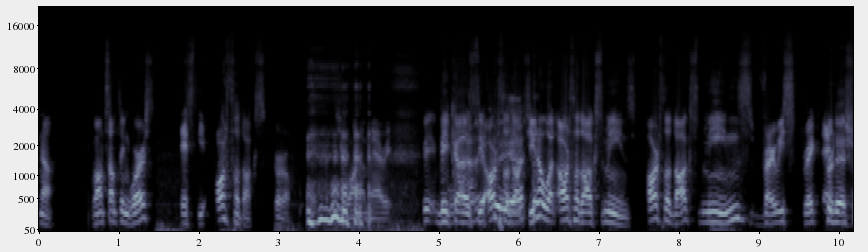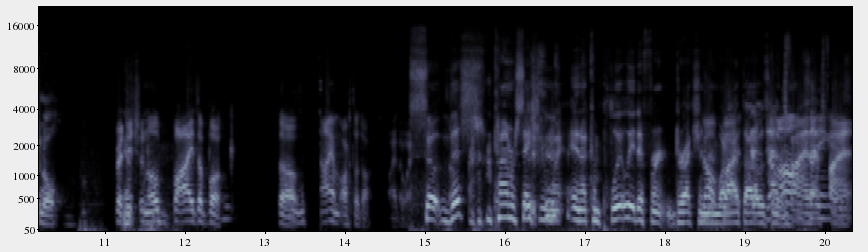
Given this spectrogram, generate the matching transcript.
No, you want something worse? It's the Orthodox girl you want to marry Be- because the Yeah. Orthodox. You know what Orthodox means? Orthodox means very strict and Traditional. traditional by the book. So mm. I am Orthodox, by the way. So this conversation went in a completely different direction No, than what I thought it was That's going all to. I'm fine. That's fine. is-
